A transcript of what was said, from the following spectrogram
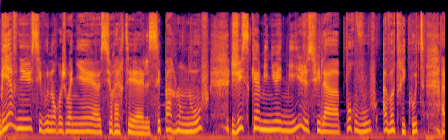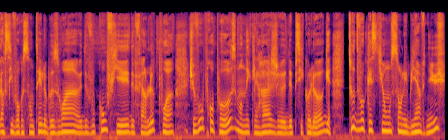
Bienvenue si vous nous rejoignez euh, sur RTL. C'est Parlons-nous. Jusqu'à minuit et demi, je suis là pour vous, à votre écoute. Alors si vous ressentez le besoin euh, de vous confier, de faire le point, je vous propose mon éclairage de psychologue. Toutes vos questions sont les bienvenues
